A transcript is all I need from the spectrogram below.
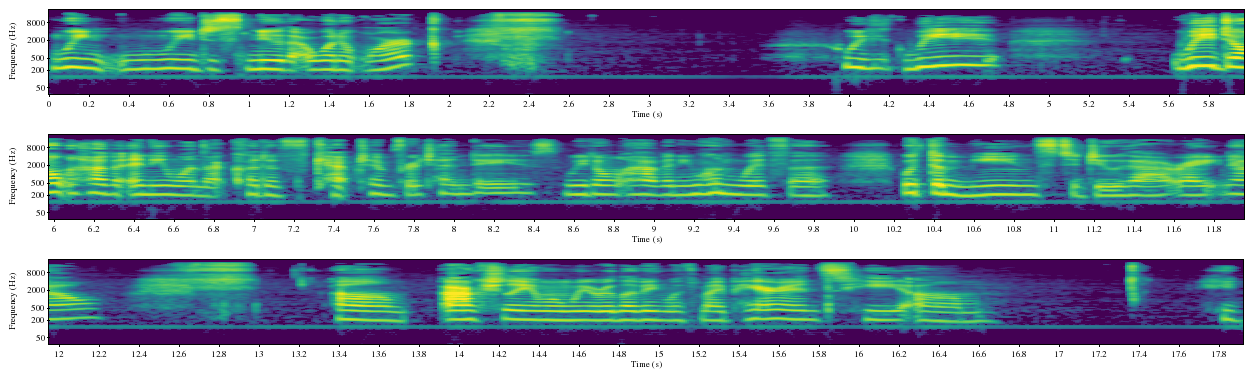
we we just knew that wouldn't work. We we we don't have anyone that could have kept him for 10 days. We don't have anyone with the with the means to do that right now. Um actually when we were living with my parents, he um he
